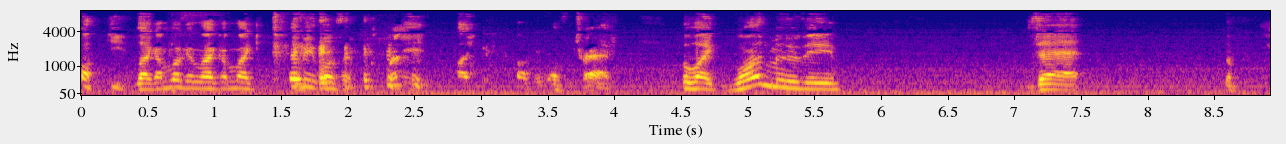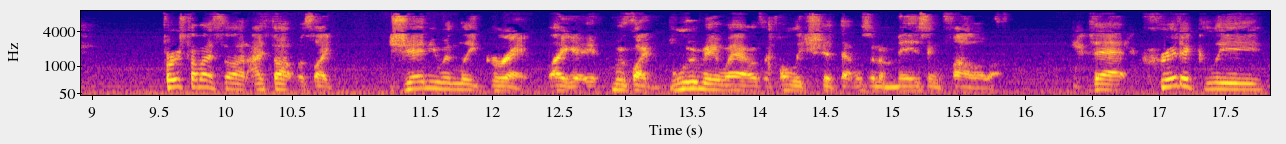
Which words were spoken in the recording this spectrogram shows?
fuck you. Like I'm looking like I'm like maybe it wasn't great. Like fuck, it wasn't trash. But like one movie that the first time I saw it, I thought was like genuinely great. Like it was like blew me away. I was like, holy shit, that was an amazing follow up. That critically,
